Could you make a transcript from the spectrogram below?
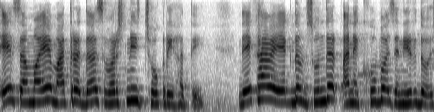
એ સમયે માત્ર દસ વર્ષની જ છોકરી હતી. દેખાવે એકદમ સુંદર અને ખૂબ જ નિર્દોષ.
